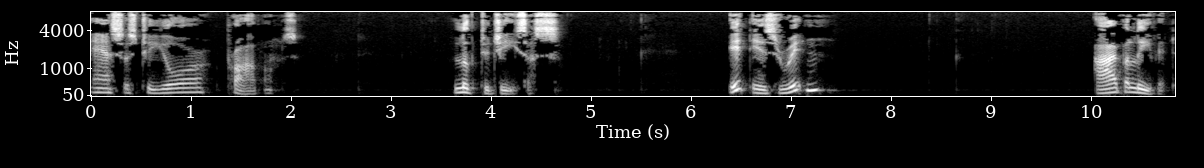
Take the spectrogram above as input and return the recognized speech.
answers to your problems, look to Jesus. It is written, I believe it,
